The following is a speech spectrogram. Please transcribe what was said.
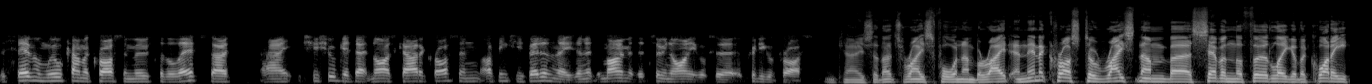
The seven will come across and move to the left, so uh, she should get that nice card across, and I think she's better than these. And at the moment, the 290 looks a pretty good price. Okay, so that's race four, number eight. And then across to race number seven, the third leg of the quaddy.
